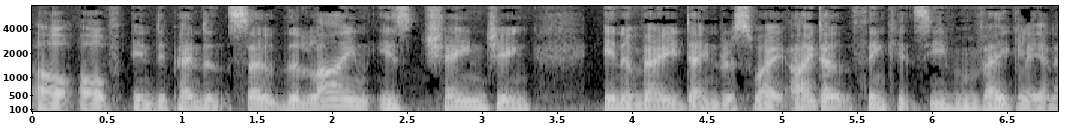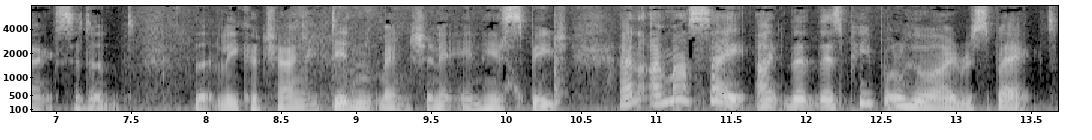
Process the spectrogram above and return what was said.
of, of independence. So the line is changing in a very dangerous way. I don't think it's even vaguely an accident that Li Keqiang didn't mention it in his speech. And I must say, I, that there's people who I respect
